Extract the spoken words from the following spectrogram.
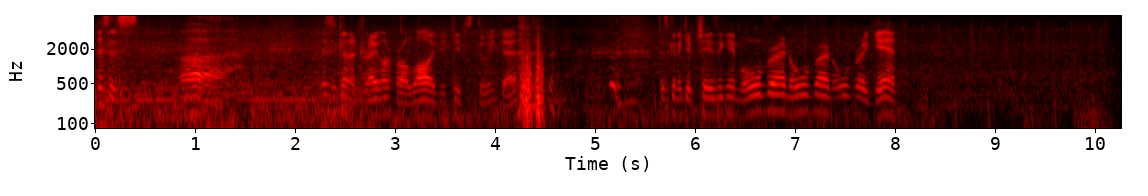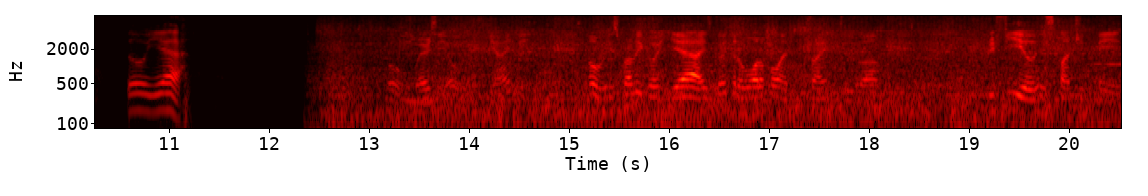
This is, uh, this is gonna drag on for a while if he keeps doing that. Just gonna keep chasing him over and over and over again. So yeah. Oh, where is he? Oh, he's behind me. Oh, he's probably going, yeah, he's going to the waterfall and trying to um, refill his spongy mane,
